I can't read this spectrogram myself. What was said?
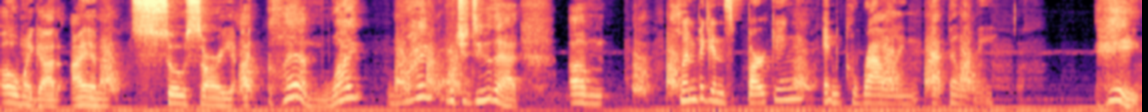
Oh my god, I am so sorry. I Clem, why why would you do that? Um Clem begins barking and growling at Bellamy. hey,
